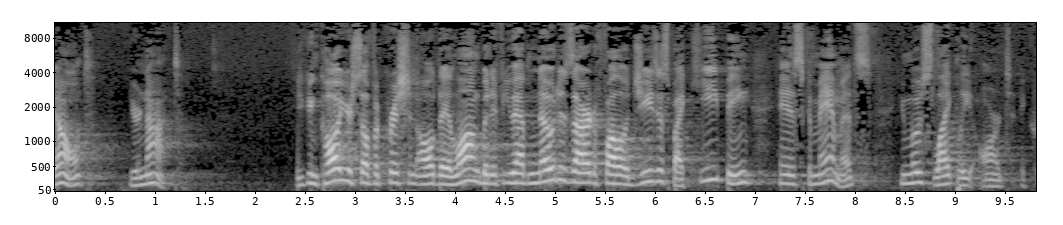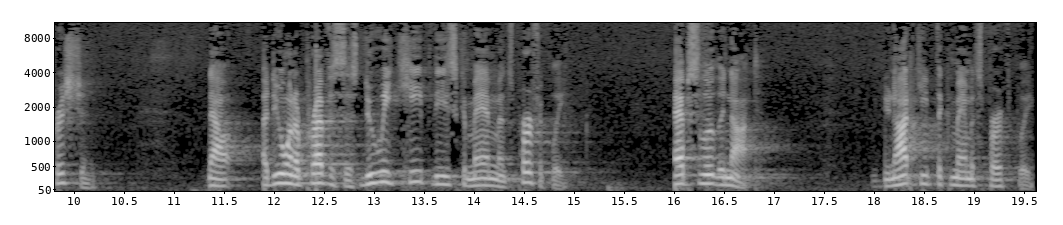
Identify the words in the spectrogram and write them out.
don't, you're not. You can call yourself a Christian all day long, but if you have no desire to follow Jesus by keeping his commandments, you most likely aren't a Christian. Now, I do want to preface this. Do we keep these commandments perfectly? Absolutely not. We do not keep the commandments perfectly.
